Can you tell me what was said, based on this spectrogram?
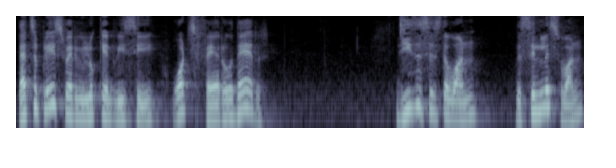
that's a place where we look and we see what's Pharaoh there. Jesus is the one, the sinless one,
